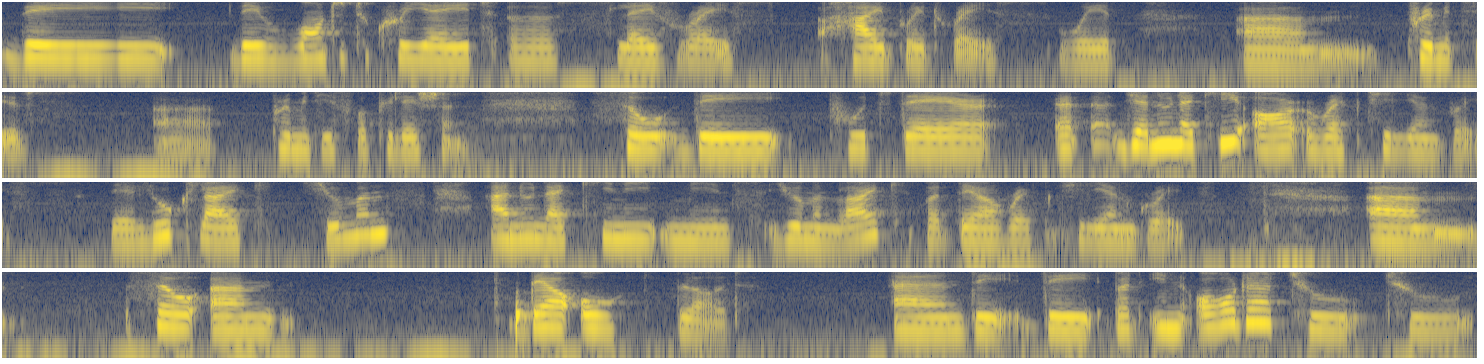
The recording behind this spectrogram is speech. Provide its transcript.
they they wanted to create a slave race, a hybrid race with um, primitives, uh, primitive population. So they put their uh, uh, the Anunnaki are a reptilian race. They look like humans. Anunnakini means human-like, but they are reptilian grades. Um, so um, they are all blood, and they, they but in order to to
